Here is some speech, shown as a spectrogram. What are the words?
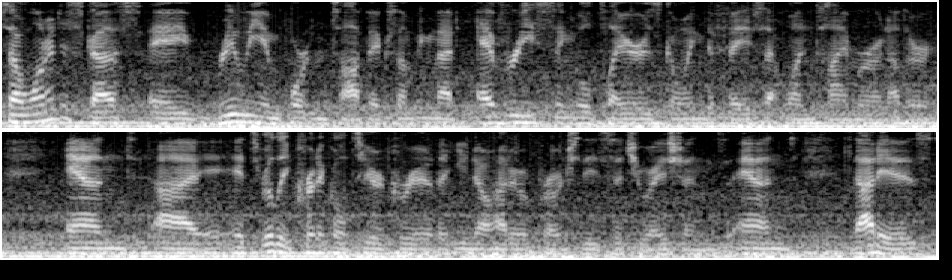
So, I want to discuss a really important topic, something that every single player is going to face at one time or another. And uh, it's really critical to your career that you know how to approach these situations. And that is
